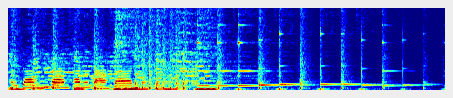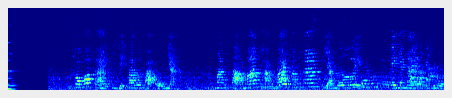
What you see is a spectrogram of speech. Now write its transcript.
ให้จำการพันต่างกันคำว่าไก่จิตเด็กตาเป็นป่าองเนี่ย มันสามารถ ป็นยังไงเราไปดู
